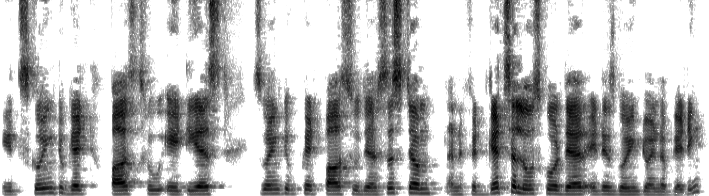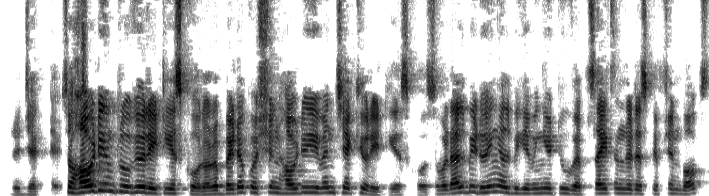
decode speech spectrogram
it's going to get passed through ats it's going to get passed through their system and if it gets a low score there it is going to end up getting rejected. So how do you improve your ats score? Or a better question how do you even check your ats score? So what i'll be doing i'll be giving you two websites in the description box.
